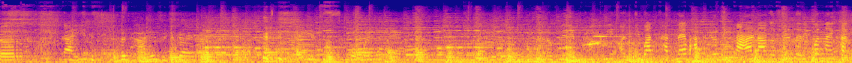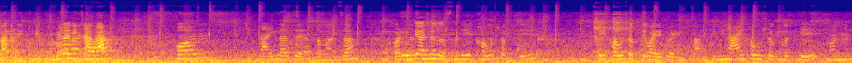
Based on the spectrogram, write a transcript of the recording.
तर गाई भाकरी अजिबात खात नाही. भाकरीवरती काळा डाग असेल तरी पण नाही खात. भाकरी तुम्ही भूमीला विचारा. पण नाईलाज आहे आता माझा. पण रोटी अशाच असतात. हे खाऊ शकते. हे खाऊ शकते वाईट वाईट कारण की मी नाही खाऊ शकत हे म्हणून.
